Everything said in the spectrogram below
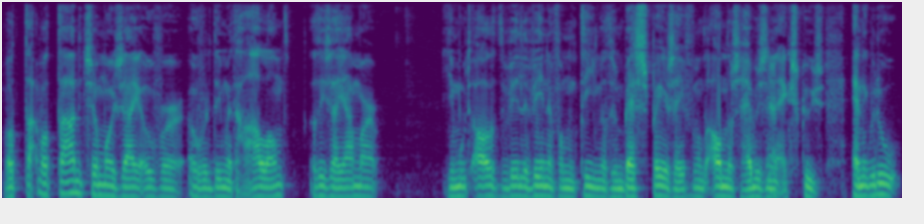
Wat, wat Tadic zo mooi zei over, over het ding met Haaland. Dat hij zei, ja, maar je moet altijd willen winnen van een team dat hun beste spelers heeft. Want anders hebben ze Ja. een excuus. En ik bedoel,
